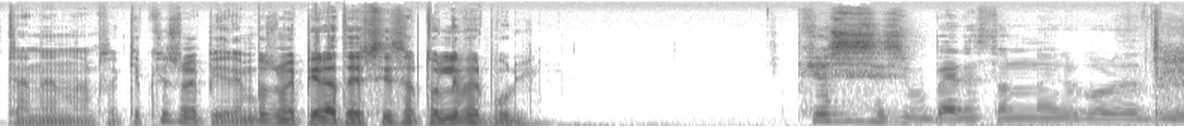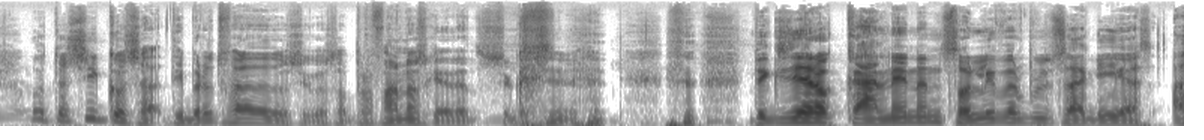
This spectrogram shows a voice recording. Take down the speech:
Κανένα από αυτό. Και ποιος με πήρε. Μήπως με πήρατε εσείς από το Λίβερπουλ; Ποιος είσαι εσύ που παίρνεις τον ε, Γρηγόριο του Liverpool. Ω, το σήκωσα. Την πρώτη φορά δεν το σήκωσα. Προφανώς και δεν το σήκωσα. δεν ξέρω κανέναν στο Λίβερπουλ της Αγγλίας. Α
